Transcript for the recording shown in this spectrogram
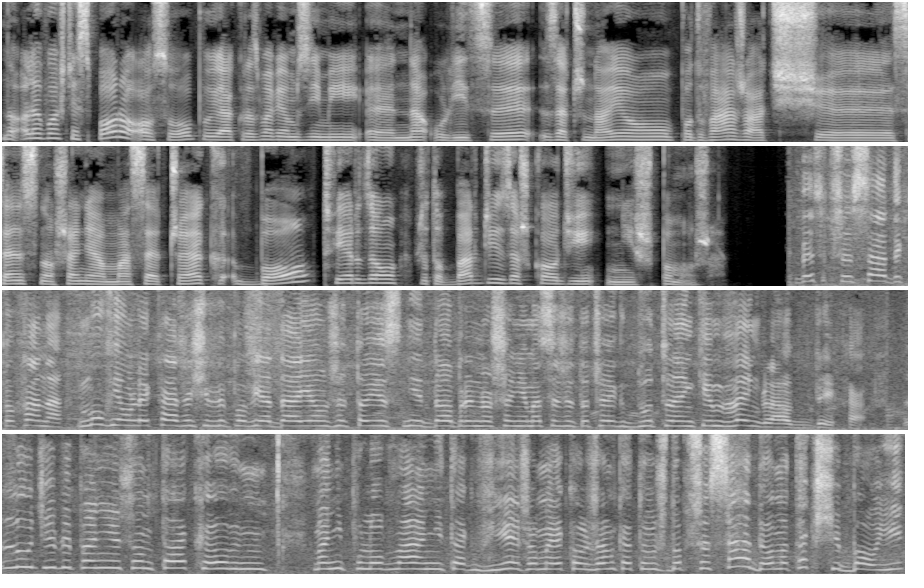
No ale właśnie sporo osób, jak rozmawiam z nimi na ulicy, zaczynają podważać sens noszenia maseczek, bo twierdzą, że to bardziej zaszkodzi niż pomoże. Bez przesady, kochana. Mówią lekarze, się wypowiadają, że to jest niedobre noszenie masy, że to człowiek dwutlenkiem węgla oddycha. Ludzie, wie pani, są tak um, manipulowani, tak wierzą. Moja koleżanka to już do przesady, ona tak się boi.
